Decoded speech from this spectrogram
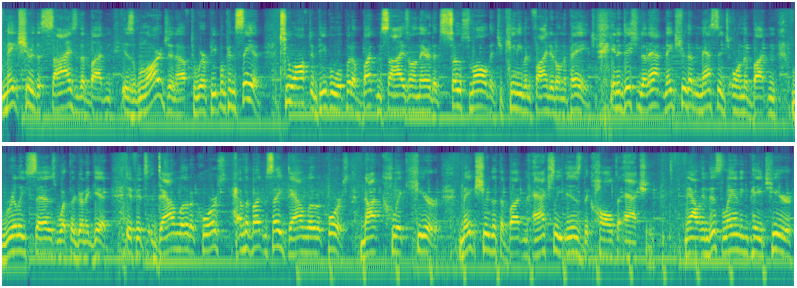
make sure the size of the button is large enough to where people can see it. Too often people will put a button size on there that's so small that you can't even find it on the page. In addition to that make sure the message on the button really says what they're going to get. If it's download a course have the button say download a course not click here. Make sure that the button actually is the call to action now in this landing page here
